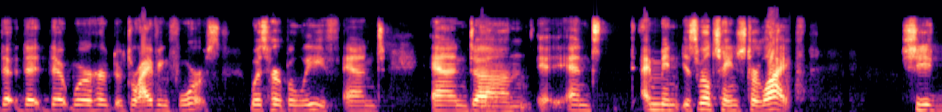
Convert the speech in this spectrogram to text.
that that, that were her driving force was her belief. And and um and i mean israel changed her life she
